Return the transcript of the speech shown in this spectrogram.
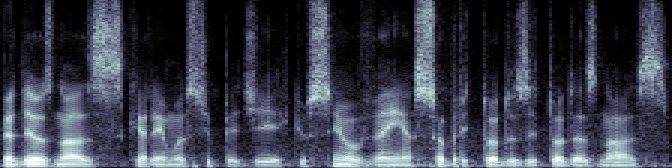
Meu Deus, nós queremos te pedir que o Senhor venha sobre todos e todas nós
